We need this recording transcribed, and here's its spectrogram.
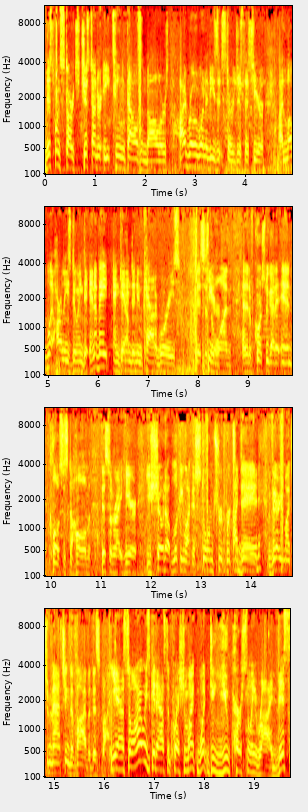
This one starts just under eighteen thousand dollars. I rode one of these at Sturgis this year. I love what Harley's doing to innovate and get Yep. into new categories. This is the one. And then, of course, we got to end closest to home. This one right here. You showed up looking like a stormtrooper I today. did. Very much matching the vibe of this bike. Yeah, so I always get asked the question, Mike, what do you personally ride? This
